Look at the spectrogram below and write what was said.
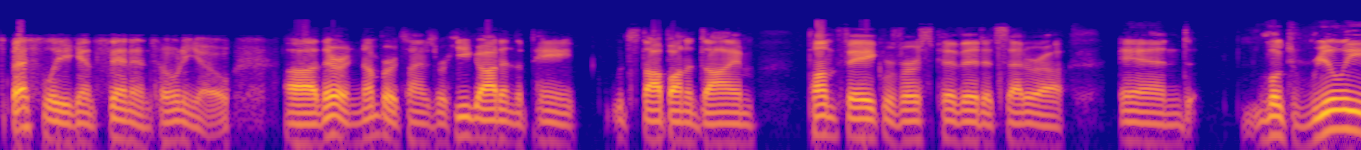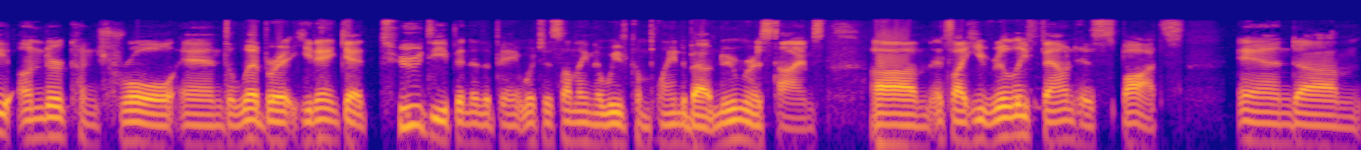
especially against San Antonio. Uh, there are a number of times where he got in the paint, would stop on a dime, pump fake, reverse pivot, etc. And looked really under control and deliberate. He didn't get too deep into the paint, which is something that we've complained about numerous times. Um, it's like he really found his spots. And, um,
